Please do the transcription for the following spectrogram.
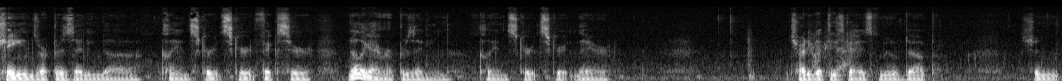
Chains representing uh, clan skirt skirt fixer. Another guy representing clan skirt skirt there. Try to get these guys moved up. Shouldn't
